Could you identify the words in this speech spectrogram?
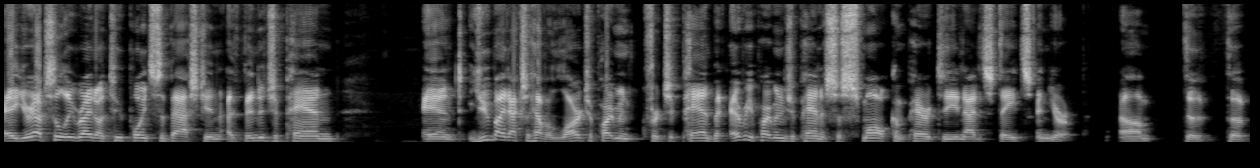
Hey, you're absolutely right on two points, Sebastien. I've been to Japan, and you might actually have a large apartment for Japan, but every apartment in Japan is so small compared to the United States and Europe. Um, the the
